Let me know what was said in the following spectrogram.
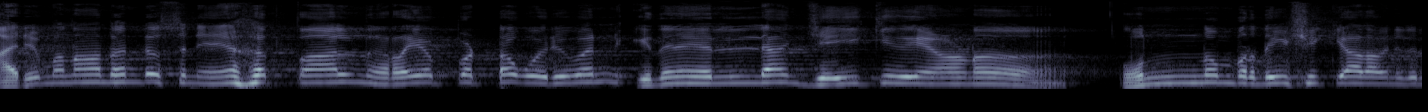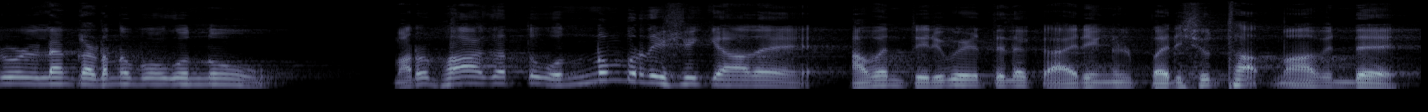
അരുമനാഥന്റെ സ്നേഹത്താൽ നിറയപ്പെട്ട ഒരുവൻ ഇതിനെയെല്ലാം ജയിക്കുകയാണ്. ഒന്നും പ്രതീക്ഷിക്കാതെ അവൻ ഇതിലൂടെല്ലാം കടന്നു പോകുന്നു. മറുഭാഗത്ത് ഒന്നും പ്രതീക്ഷിക്കാതെ അവൻ തിരുവഴുത്തിലെ കാര്യങ്ങൾ പരിശുദ്ധാത്മാവിന്റെ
